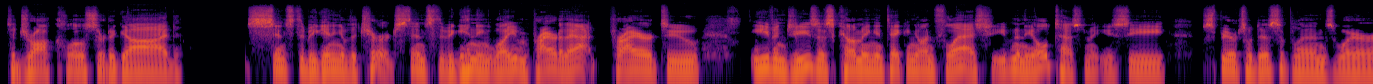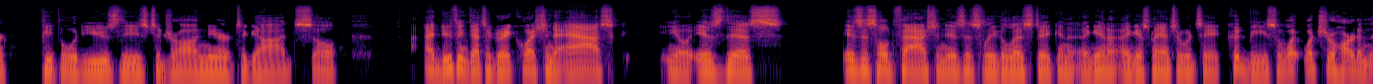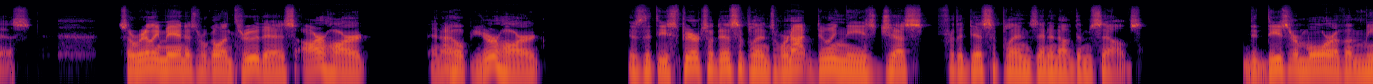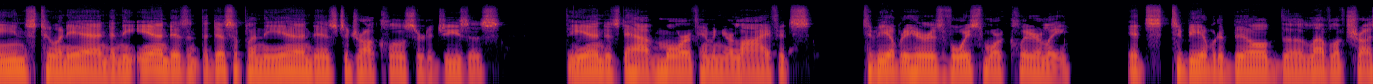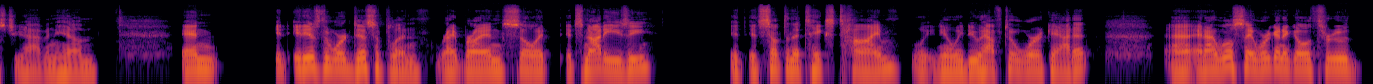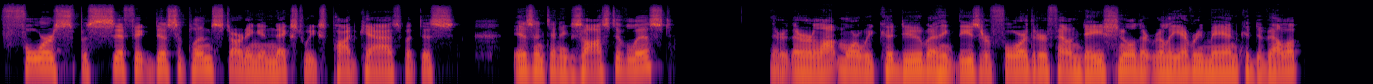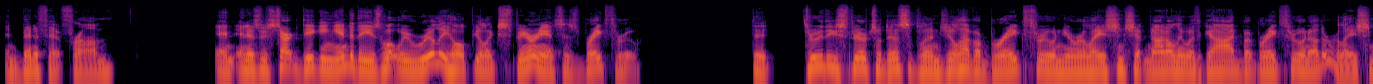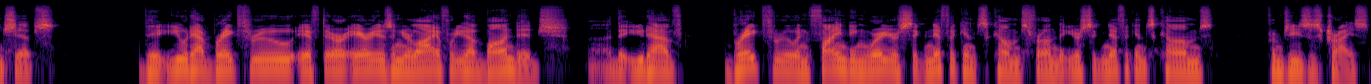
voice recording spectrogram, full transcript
to draw closer to God since the beginning of the church, since the beginning, well, even prior to that, prior to even Jesus coming and taking on flesh, even in the Old Testament, you see spiritual disciplines where people would use these to draw near to God. So I do think that's a great question to ask. You know, is this is this old fashioned? Is this legalistic? And uh, again, I guess my answer would say it could be. So what what's your heart in this? So really, man, as we're going through this, our heart, and I hope your heart, is that these spiritual disciplines, we're not doing these just for the disciplines in and of themselves these are more of a means to an end and the end isn't the discipline the end is to draw closer to jesus the end is to have more of him in your life it's to be able to hear his voice more clearly. It's to be able to build the level of trust you have in him. And it, it is the word discipline right brian? So it it's not easy. It, it's something that takes time. We, you know we do have to work at it. Uh, and I will say we're going to go through four specific disciplines starting in next week's podcast, but this isn't an exhaustive list. There, there are a lot more we could do, but I think these are four that are foundational that really every man could develop and benefit from. And, and as we start digging into these, what we really hope you'll experience is breakthrough. That through these spiritual disciplines, you'll have a breakthrough in your relationship, not only with God, but breakthrough in other relationships. That you would have breakthrough if there are areas in your life where you have bondage, uh, that you'd have breakthrough and finding where your significance comes from, that your significance comes from Jesus Christ.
